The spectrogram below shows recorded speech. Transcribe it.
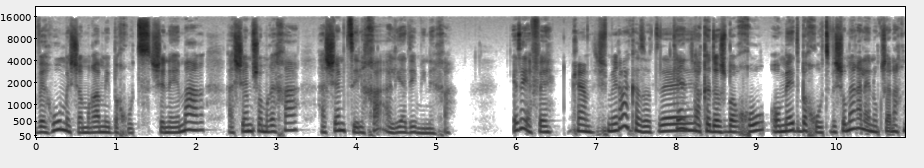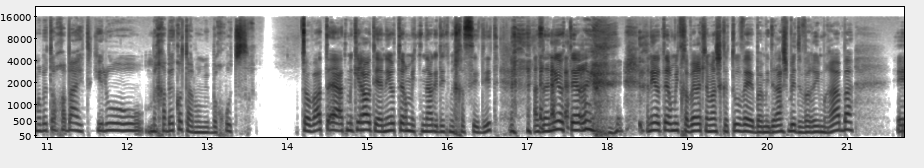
והוא משמרם מבחוץ. שנאמר, השם שומרך, השם צילך על יד ימינך. איזה יפה. כן, שמירה כזאת. זה... כן, שהקדוש ברוך הוא עומד בחוץ ושומר עלינו כשאנחנו בתוך הבית, כאילו הוא מחבק אותנו מבחוץ. טוב, את, את מכירה אותי, אני יותר מתנגדית מחסידית, אז אני יותר, אני יותר מתחברת למה שכתוב אה, במדרש בדברים רבה, אה,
